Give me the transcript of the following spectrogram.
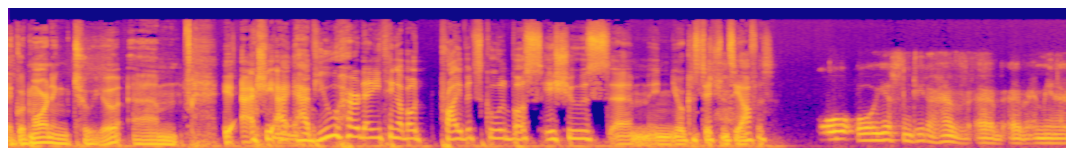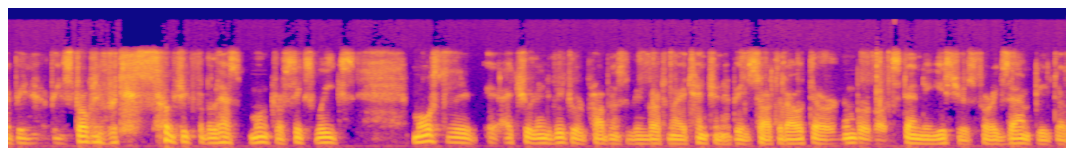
Uh, good morning to you. Um, actually, I, have you heard anything about private school bus issues um, in your constituency office? Oh, oh, yes, indeed, I have. Um, I mean, I've been I've been struggling with this subject for the last month or six weeks. Most of the actual individual problems that have been brought to my attention have been sorted out. There are a number of outstanding issues. For example, there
